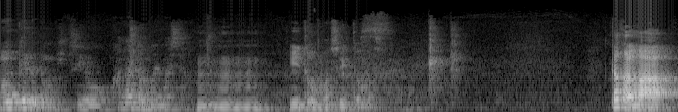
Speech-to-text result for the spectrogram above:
設けるのも必要かなと思いました。うんいいと思いますいいと思いますだからまあ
